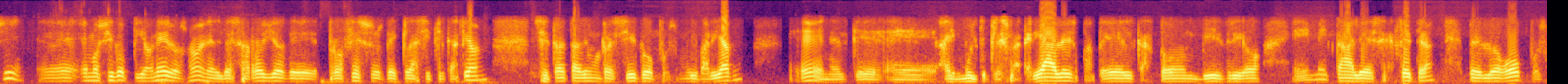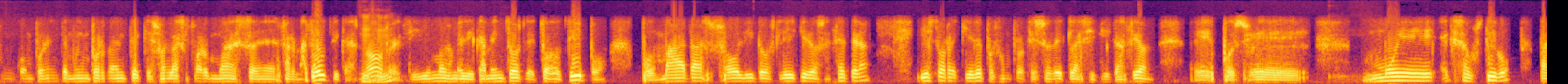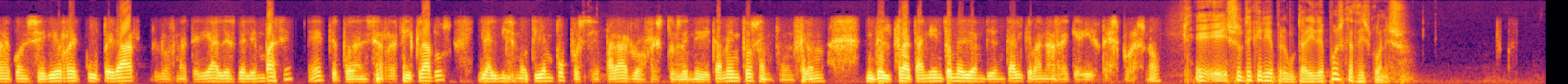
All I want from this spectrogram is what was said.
sí, eh, hemos sido pioneros ¿no? en el desarrollo de procesos de clasificación. Se trata de un residuo pues muy variado, ¿eh? en el que eh, hay múltiples materiales, papel, cartón, vidrio, eh, metales, etcétera, pero luego pues un componente muy importante que son las formas farmacéuticas, ¿no? Recibimos medicamentos de todo tipo, pomadas, sólidos, líquidos, etcétera, y esto requiere pues un proceso de clasificación pues muy exhaustivo para conseguir recuperar los materiales del envase que puedan ser reciclados y al mismo tiempo pues separar los restos de medicamentos en función del tratamiento medioambiental que van a requerir después, ¿no? Eh, eso te quería preguntar. ¿Y después qué hacéis con eso?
